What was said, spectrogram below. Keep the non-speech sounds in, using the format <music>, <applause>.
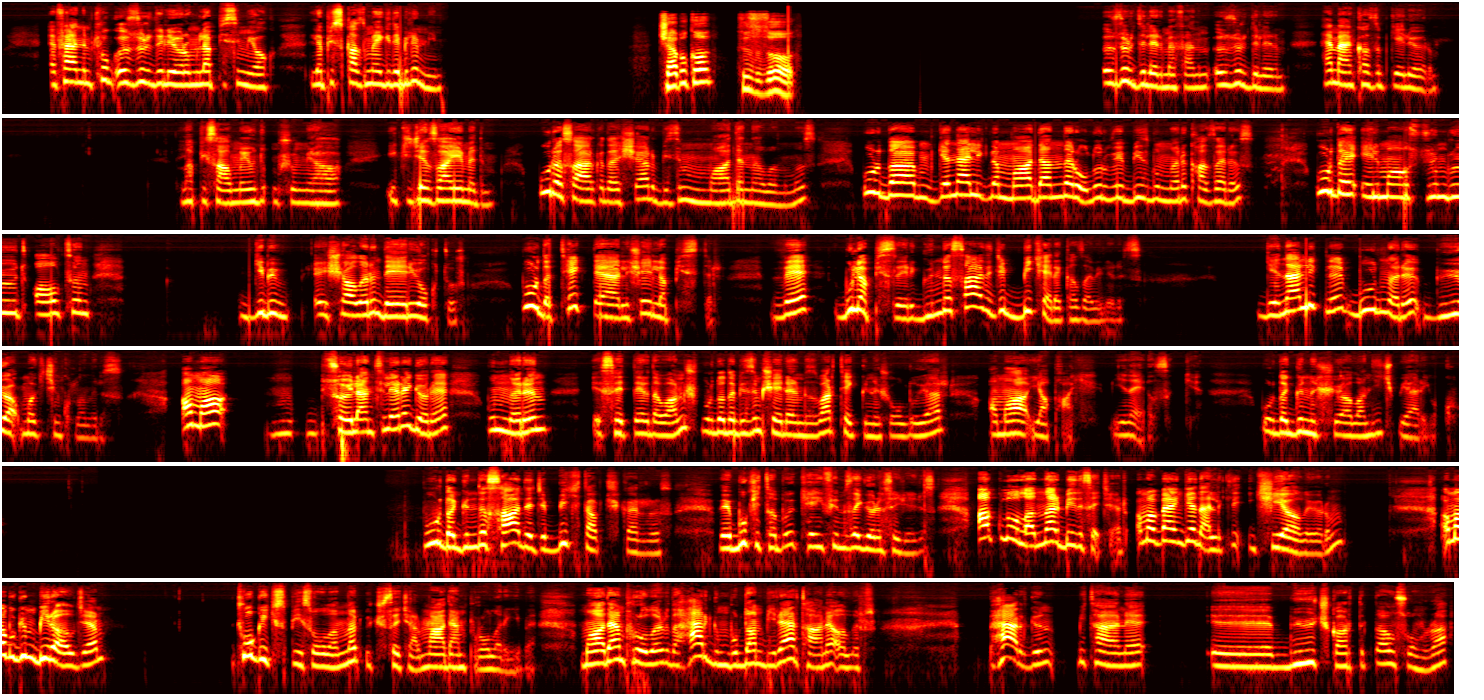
Efendim çok özür diliyorum lapisim yok. Lapis kazmaya gidebilir miyim? Çabuk ol. Hızlı ol. Özür dilerim efendim, özür dilerim. Hemen kazıp geliyorum. Lapis almayı unutmuşum ya. İki ceza yemedim. Burası arkadaşlar bizim maden alanımız. Burada genellikle madenler olur ve biz bunları kazarız. Burada elmas, zümrüt, altın gibi eşyaların değeri yoktur. Burada tek değerli şey lapistir. Ve bu lapisleri günde sadece bir kere kazabiliriz. Genellikle bunları büyü yapmak için kullanırız. Ama söylentilere göre bunların setleri de varmış. Burada da bizim şeylerimiz var. Tek güneş olduğu yer ama yapay. Yine yazık ki. Burada gün ışığı alan hiçbir yer yok. Burada günde sadece bir kitap çıkarırız. Ve bu kitabı keyfimize göre seçeriz. Aklı olanlar biri seçer. Ama ben genellikle ikiyi alıyorum. Ama bugün bir alacağım. Çok XP'si olanlar 3 seçer. Maden proları gibi. Maden proları da her gün buradan birer tane alır. Her gün bir tane e, büyü çıkarttıktan sonra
